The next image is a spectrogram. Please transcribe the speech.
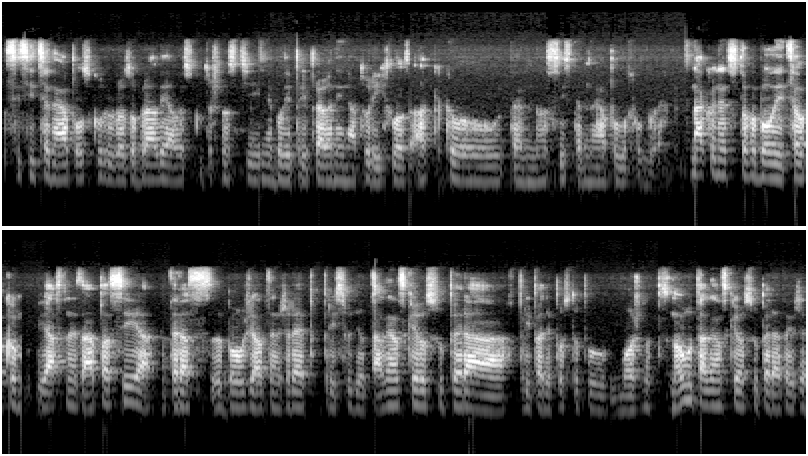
si síce neapolskú hru rozobrali, ale v skutočnosti neboli pripravení na tú rýchlosť, ako ten systém Neapolu funguje. Nakoniec z toho boli celkom jasné zápasy a teraz bohužiaľ ten žreb prisúdil talianského supera a v prípade postupu možno znovu talianského supera, takže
